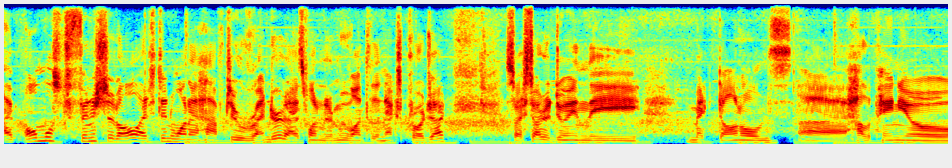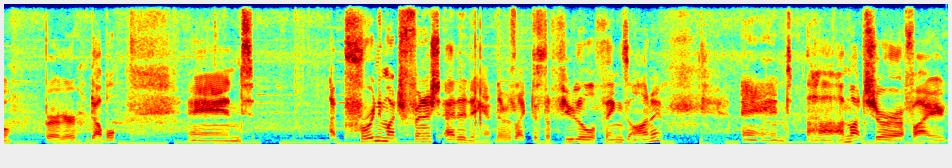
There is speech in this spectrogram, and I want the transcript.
I almost finished it all. I just didn't want to have to render it. I just wanted to move on to the next project. So I started doing the McDonald's uh, jalapeno burger double, and I pretty much finished editing it. There was like just a few little things on it, and uh, I'm not sure if I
